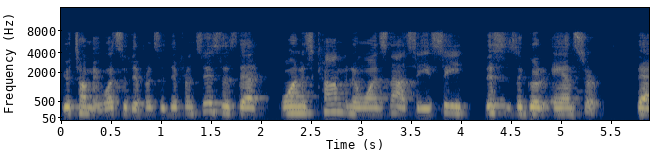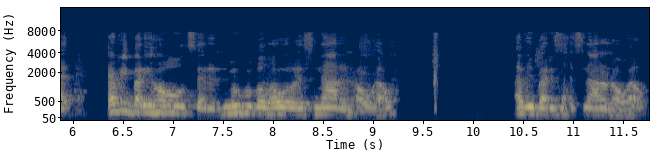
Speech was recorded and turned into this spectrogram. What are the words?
you're telling me what's the difference? The difference is, is that one is common and one's not. So you see, this is a good answer that everybody holds that a movable oil is not an ohel. Everybody's it's not an ohel.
